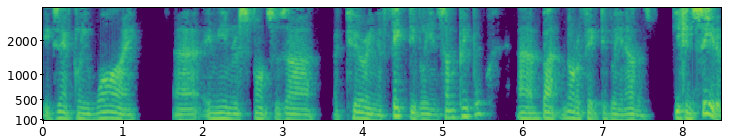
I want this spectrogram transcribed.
exactly why uh, immune responses are occurring effectively in some people, uh, but not effectively in others. You can see it.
